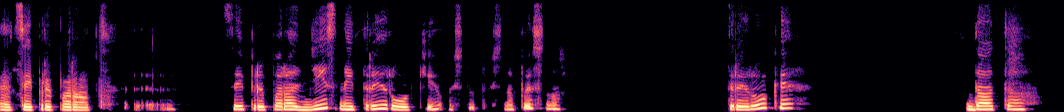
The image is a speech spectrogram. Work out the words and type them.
е, цей препарат. Цей препарат дійсний 3 роки. Ось тут ось написано. 3 роки. Дата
